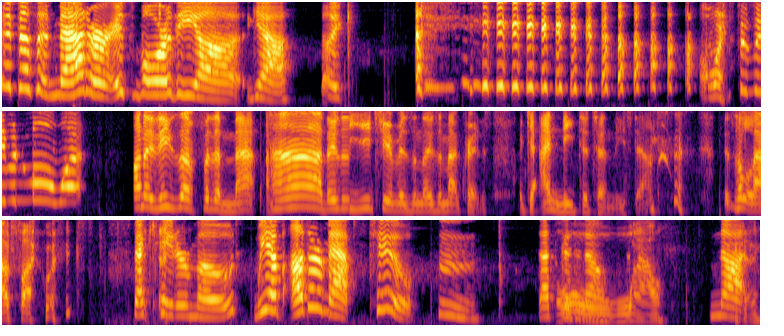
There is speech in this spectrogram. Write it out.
It doesn't matter. It's more the uh. Yeah. Like. Oh wait, there's even more. What? Oh no, these are for the map. Ah, those are YouTubers and those are map creators. Okay, I need to turn these down. there's a loud fireworks. Spectator mode. We have other maps too. Hmm. That's good oh, to know. Wow. Not okay.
